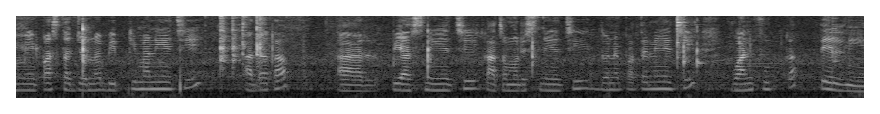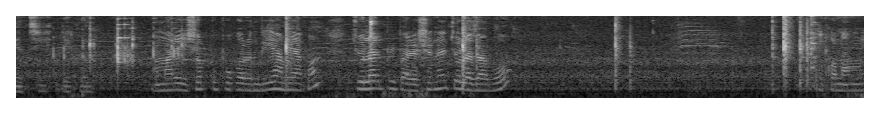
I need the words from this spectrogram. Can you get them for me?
আমি পাস্তার জন্য বিপ কিমা নিয়েছি, আধা কাপ আর পেঁয়াজ নিয়েছি, কাঁচামরিচ নিয়েছি, ধনে পাতা নিয়েছি ওয়ান ফুট কাপ তেল নিয়েছি, দেখুন। আমার এইসব উপকরণ দিয়ে আমি এখন চুলার প্রিপারেশনে চলে যাব। এখন আমি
